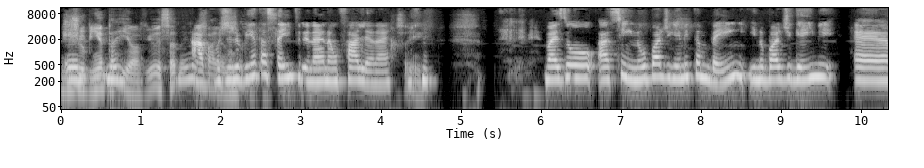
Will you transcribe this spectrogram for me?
Jujubinha tá aí, ó, viu? Essa não ah, falha. A Jujubinha tá sempre, né? Não falha, né? Isso aí. Mas o, assim, no board game também, e no board game, é,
